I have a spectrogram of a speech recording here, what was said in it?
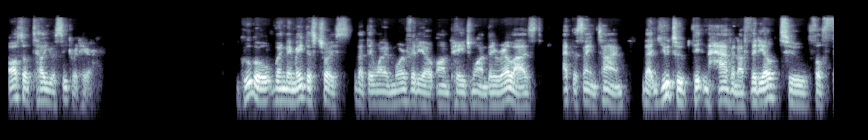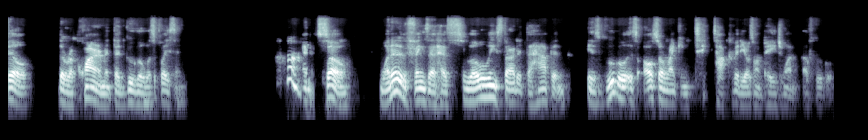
also tell you a secret here. Google, when they made this choice that they wanted more video on page one, they realized at the same time that YouTube didn't have enough video to fulfill the requirement that Google was placing. Huh. And so, one of the things that has slowly started to happen is Google is also ranking TikTok videos on page one of Google.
